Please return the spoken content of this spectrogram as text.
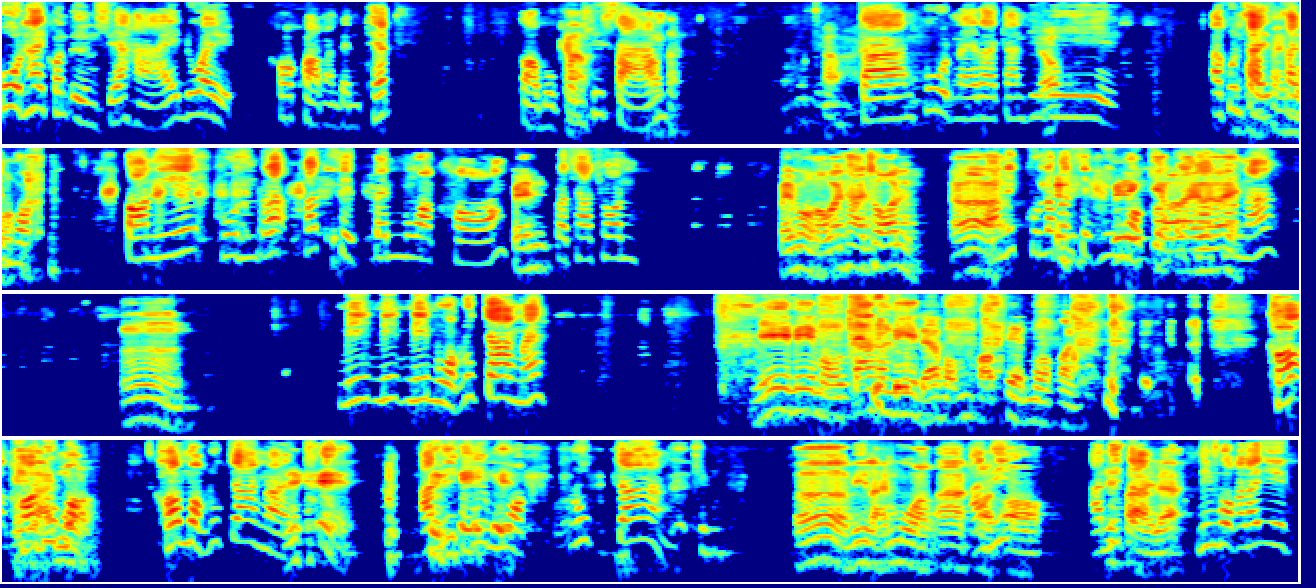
พูดให้คนอื่นเสียหายด้วยข้อความอันเป็นเท็จ ต่อบุคคลครับที่สามครับ การพูดในรายการทีวีอะคุณใส่ใส่ใส่หหมมววกกตอนนี้คุณระพัฒสิทธิ์เป็นหมวกของเป็นประชาชน เป็นหมวกของประชาชน เออตอนนี้คุณระพัฒสิทธิ์มีไม่หมได้วกขเกี่อยงวปอะไรระชาเลยชนนะอืมมีมีมีหมวกลูกจ้างไหมมีมีหมวกจ้างก็มีเดี๋ยวผมขอเปลี่ยนหมวกก่อนขอขอมีหลายดูหมวกหมวกขอหมวกลูกจ้างหน่อยนี่อันนี้คือหมวกลูกจ้าง เออ มีหลายหมวก อ่าถอดอันนี้ออกอันนี้ไม่ใส่แล้วมีหมวกอะไรอีก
